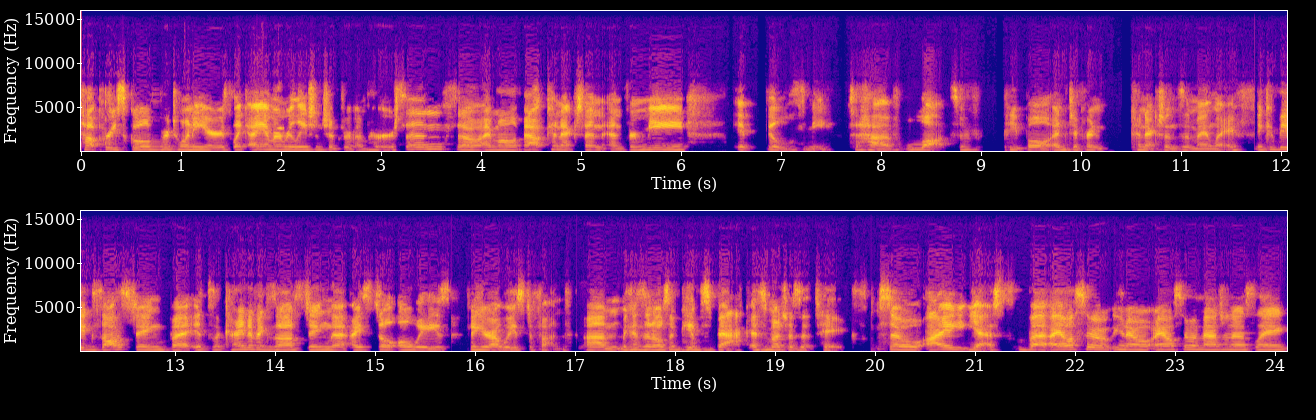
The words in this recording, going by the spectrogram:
taught preschool for 20 years. Like, I am a relationship driven person. So I'm all about connection. And for me, it fills me to have lots of people and different connections in my life. It can be exhausting, but it's a kind of exhausting that I still always figure out ways to fund um, because it also gives back as much as it takes. So I, yes, but I also, you know, I also imagine us like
